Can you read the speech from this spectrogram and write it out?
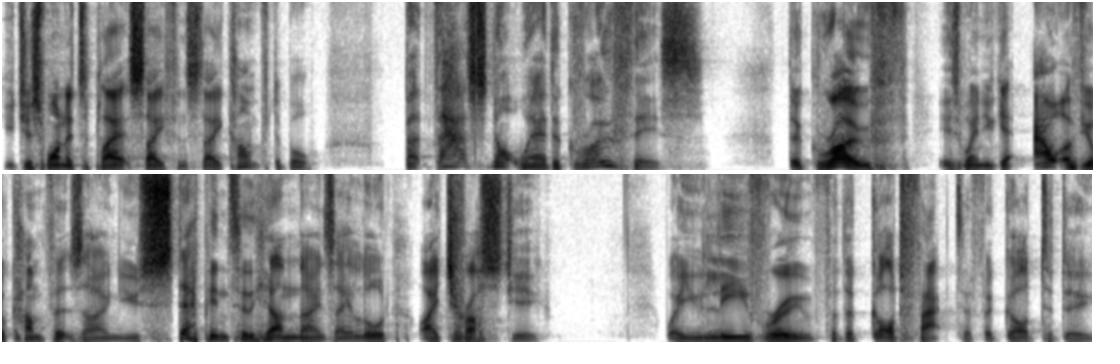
You just wanted to play it safe and stay comfortable. But that's not where the growth is. The growth is when you get out of your comfort zone, you step into the unknown, say, Lord, I trust you. Where you leave room for the God factor for God to do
